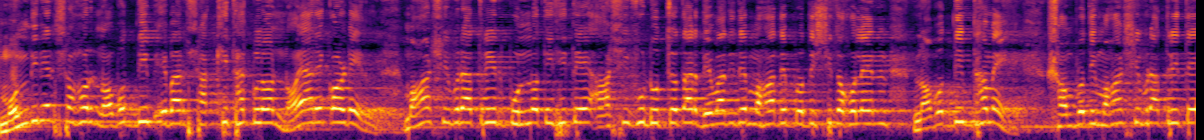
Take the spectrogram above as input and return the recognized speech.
মন্দিরের শহর নবদ্বীপ এবার সাক্ষী থাকল নয়া রেকর্ডের। মহাশিবরাত্রির পুণ্যতিথিতে আশি ফুট উচ্চতার দেবাদিদেব মহাদেব প্রতিষ্ঠিত হলেন নবদ্বীপ ধামে। সম্প্রতি মহাশিবরাত্রিতে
